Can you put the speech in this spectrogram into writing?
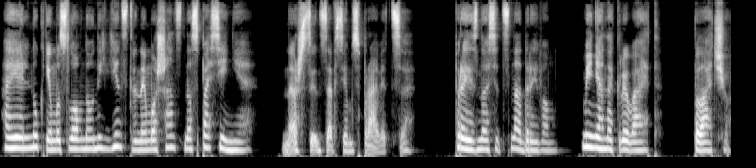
а я льну к нему, словно он единственный мой шанс на спасение. Наш сын совсем справится. Произносит с надрывом. Меня накрывает. Плачу.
